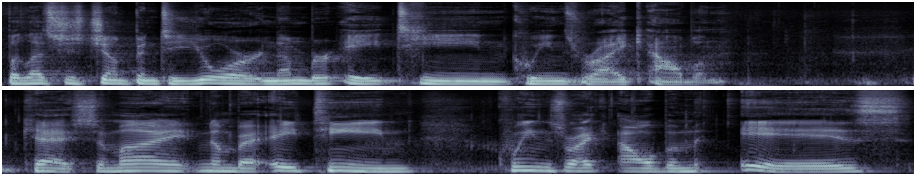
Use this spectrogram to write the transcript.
But let's just jump into your number 18 Queensryche album. Okay, so my number 18 Queensryche album is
